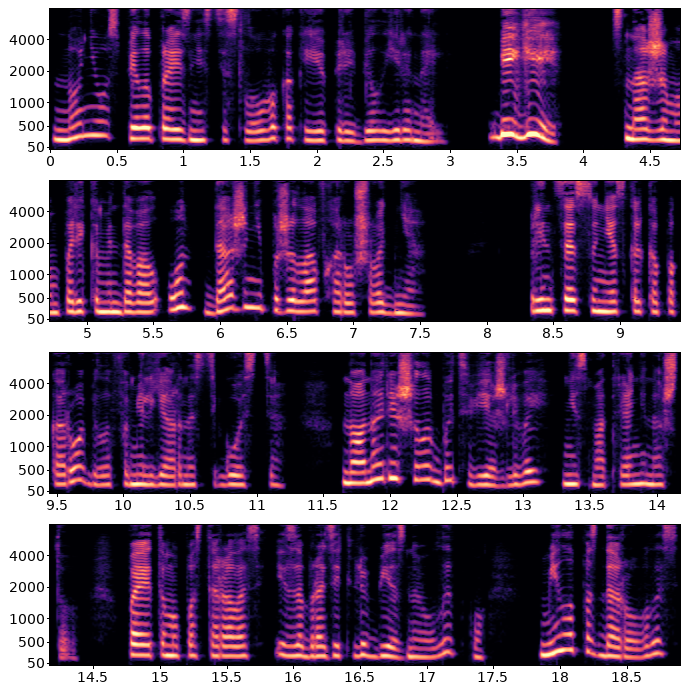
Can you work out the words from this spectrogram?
но не успела произнести слово, как ее перебил Еринель. «Беги!» С нажимом порекомендовал он, даже не пожелав хорошего дня. Принцессу несколько покоробила фамильярность гостя, но она решила быть вежливой, несмотря ни на что, поэтому постаралась изобразить любезную улыбку, мило поздоровалась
